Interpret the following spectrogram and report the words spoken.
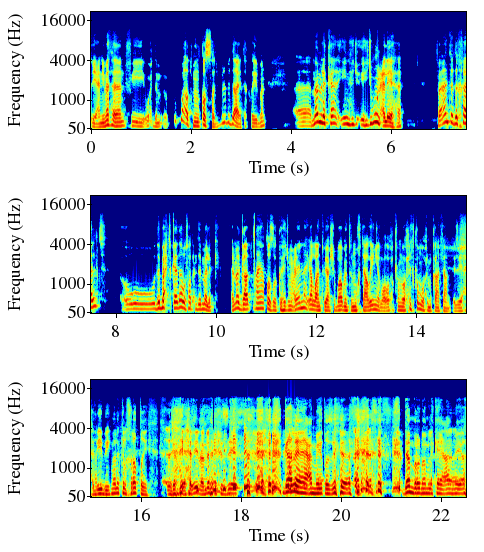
يعني مثلا في واحدة بعض من القصة بالبداية تقريبا آه، مملكة يهجمون عليها. فأنت دخلت وذبحت كذا وصلت عند الملك. الملك قال أنا طزق هجموا علينا يلا أنتم يا شباب أنتم المختارين يلا روحوا كم روح لكم روحوا مكان ثاني. زي حبيبي. ملك الخرطي. يا حبيبي مملكتك الزين قال يا عمي طز. دمر المملكة يا عمي.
